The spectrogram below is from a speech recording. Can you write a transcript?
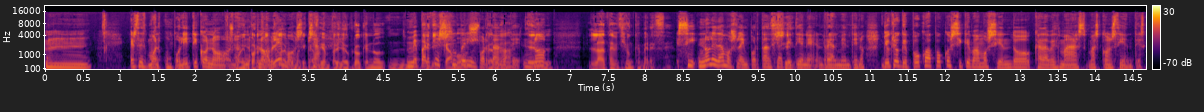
Es decir, bueno, un político no, no, hablemos. La comunicación, pero yo creo que no. Me parece súper importante. La atención que merece. Sí, no le damos la importancia que tiene realmente, ¿no? Yo creo que poco a poco sí que vamos siendo cada vez más, más conscientes.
